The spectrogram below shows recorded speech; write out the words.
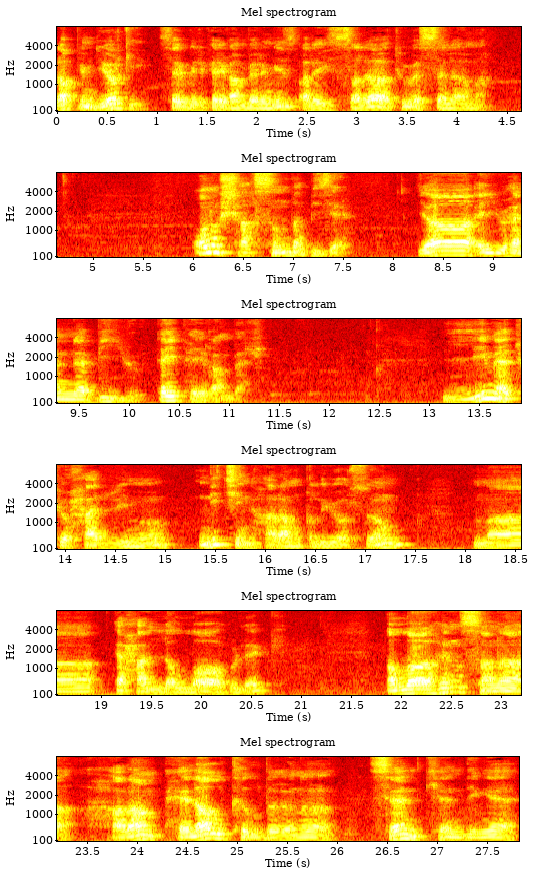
Rabbim diyor ki sevgili Peygamberimiz aleyhissalatu vesselama onun şahsında bize ya eyyühen nebiyyü ey peygamber lime tuharrimu niçin haram kılıyorsun? Ma ehallallahu lek Allah'ın sana haram helal kıldığını sen kendine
